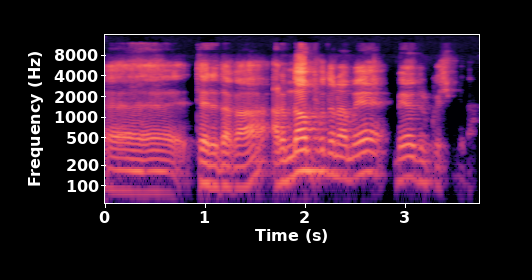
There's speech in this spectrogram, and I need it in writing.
에, 데려다가 아름다운 포도나무에 메어둘 것입니다.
